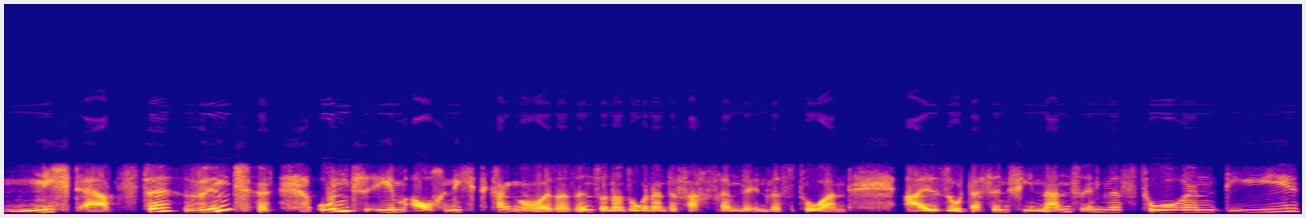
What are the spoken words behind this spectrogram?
nicht Ärzte sind und eben auch nicht Krankenhäuser sind, sondern sogenannte fachfremde Investoren. Also das sind Finanzinvestoren, die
